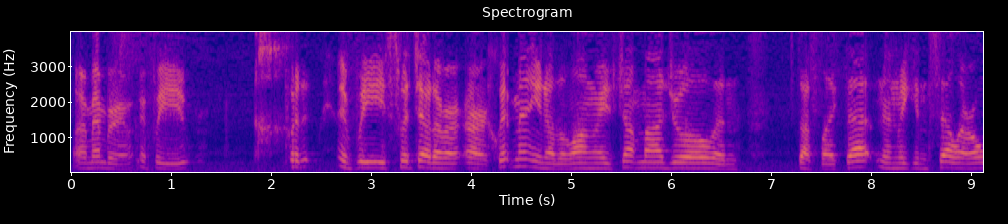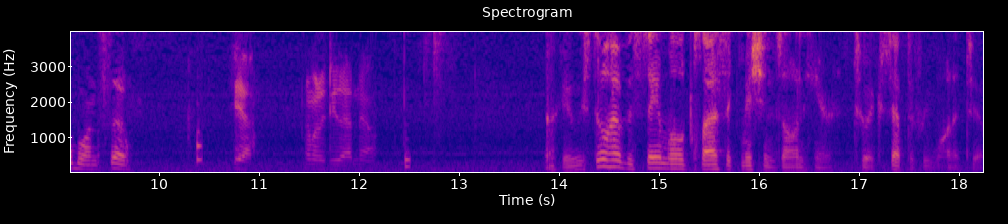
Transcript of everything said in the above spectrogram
I remember if we put if we switch out our, our equipment, you know, the long range jump module and stuff like that, and then we can sell our old ones too. Yeah, I'm gonna do that now. Okay, we still have the same old classic missions on here to accept if we wanted to.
